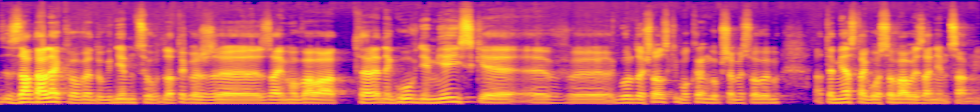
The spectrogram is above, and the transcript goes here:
za daleko według Niemców, dlatego że zajmowała tereny głównie miejskie e, w Górnośląskim Okręgu Przemysłowym, a te miasta głosowały za Niemcami.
